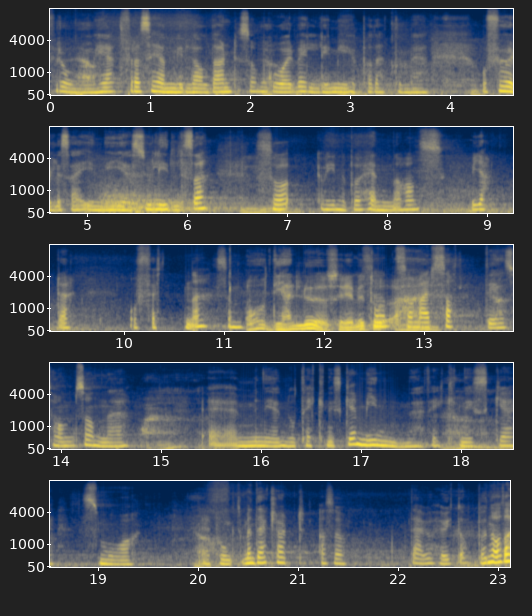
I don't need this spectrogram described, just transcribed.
fromhet fra senmiddelalderen som går veldig mye på dette med å føle seg inn i Jesu lidelse. Mm. Så er inne på hendene hans og hjertet og føttene som, oh, de er løsrevet og som er satt inn som sånne eh, mnemotekniske, minnetekniske små eh, punkt. Men det er klart, altså Det er jo høyt oppe nå, da.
